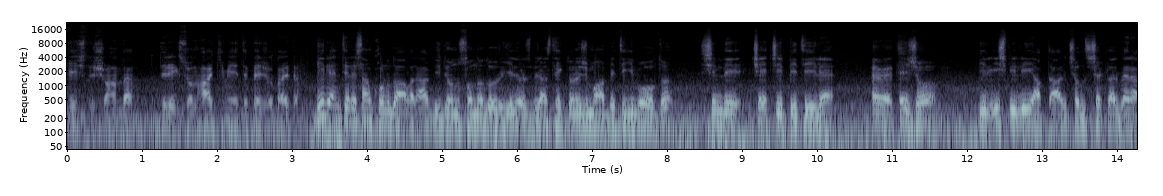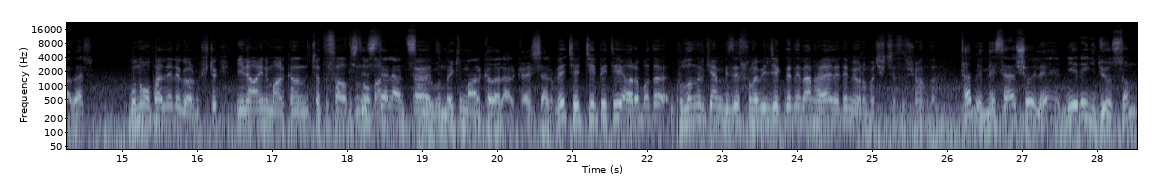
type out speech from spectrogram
geçti şu anda. Direksiyon hakimiyeti Peugeot'daydı. Bir enteresan konu daha var abi. Videonun sonuna doğru geliyoruz. Biraz teknoloji muhabbeti gibi oldu. Şimdi ChatGPT ile Evet. Peugeot bir işbirliği yaptı abi. Çalışacaklar beraber. Bunu Opel'de de görmüştük. Yine aynı markanın çatısı altında İşte olan. Stellantis Evet. grubundaki markalar arkadaşlar. Ve ChatGPT'yi arabada kullanırken bize sunabileceklerini ben hayal edemiyorum açıkçası şu anda. Tabii mesela şöyle bir yere gidiyorsun.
